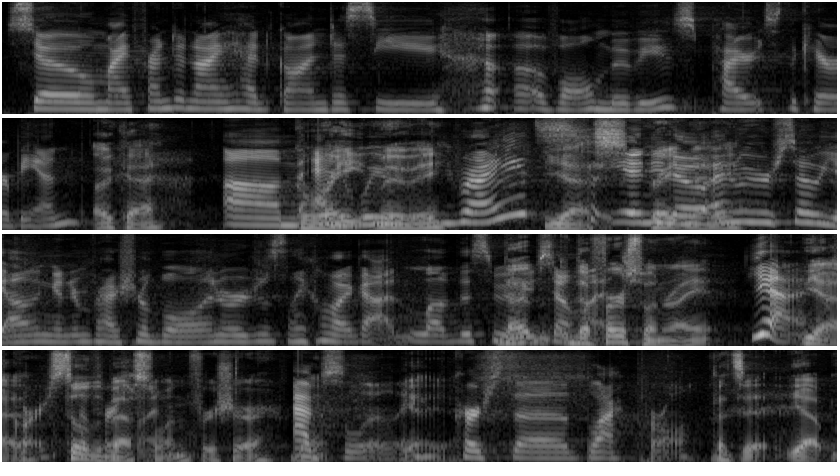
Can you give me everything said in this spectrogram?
So my friend and I had gone to see, of all movies, Pirates of the Caribbean. Okay. Um, great we, movie, right? Yes, and you know, movie. and we were so young and impressionable, and we are just like, oh my god, love this movie that, so the much. The first one, right? Yeah, yeah, of course, still the, the best one. one. for sure. Absolutely, yeah, yeah. Curse the Black Pearl. That's it. Yep.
